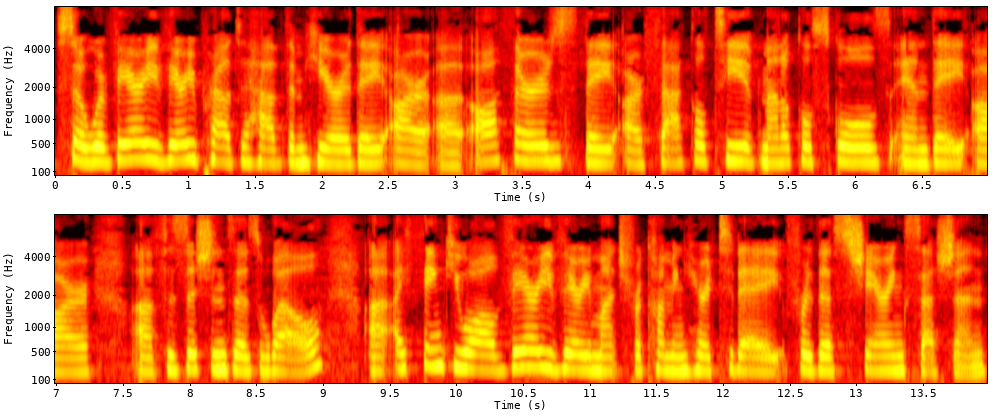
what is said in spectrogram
So we're very, very proud to have them here. They are uh, authors, they are faculty of medical schools, and they are physicians as well. I thank you all very, very much for coming here today for this sharing session.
